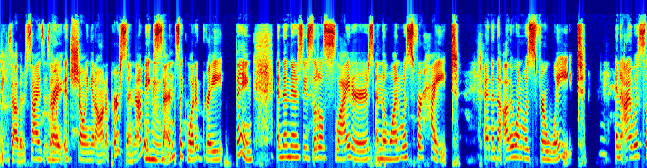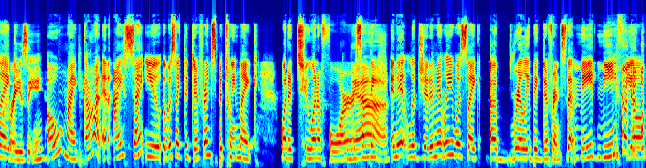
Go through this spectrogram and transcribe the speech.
these other sizes. I'm Right. like, it's showing it on a person. That makes Mhm. sense. Like, what a great thing. And then there's these little sliders, and the one was for height, and then the other one was for weight. And I was like, Crazy. oh my God. And I sent you, it was like the difference between like what a two and a four or something. Yeah. And it legitimately was like a really big difference that made me feel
